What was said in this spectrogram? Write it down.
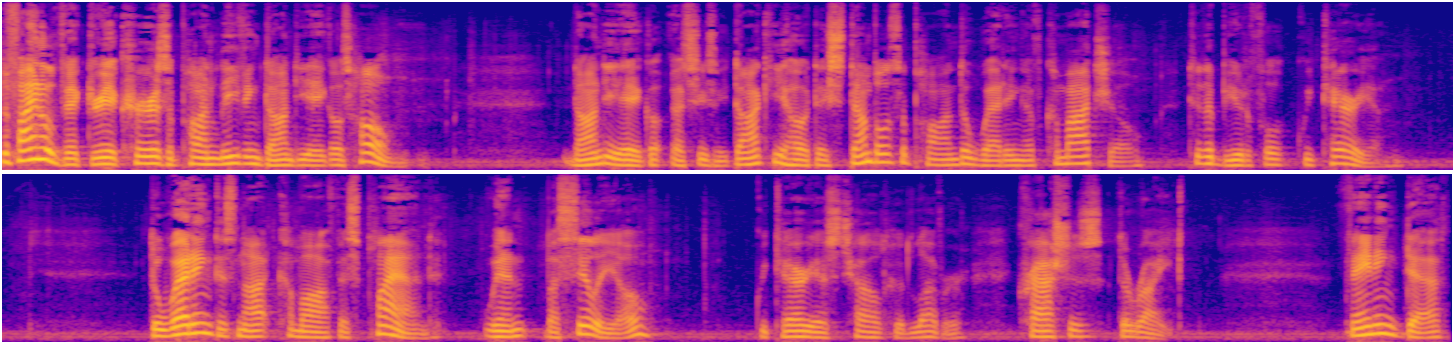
The final victory occurs upon leaving Don Diego's home. Don Diego, uh, excuse me, Don Quixote stumbles upon the wedding of Camacho to the beautiful Quiteria. The wedding does not come off as planned when Basilio, Quiteria's childhood lover, crashes the rite. Feigning death,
